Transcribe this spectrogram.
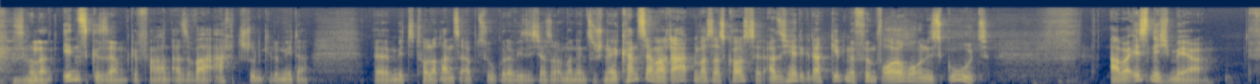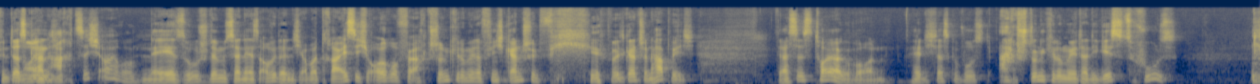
sondern insgesamt gefahren. Also war 8 Stundenkilometer äh, mit Toleranzabzug oder wie sich das auch immer nennt, zu schnell. Kannst ja mal raten, was das kostet. Also ich hätte gedacht, gib mir 5 Euro und ist gut. Aber ist nicht mehr. Ich finde das 89 gar nicht, Euro? Nee, so schlimm ist ja jetzt auch wieder nicht. Aber 30 Euro für 8 Stundenkilometer finde ich ganz schön viel, finde ich ganz schön happig. Das ist teuer geworden. Hätte ich das gewusst. 8 Stundenkilometer, die gehst du zu Fuß.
